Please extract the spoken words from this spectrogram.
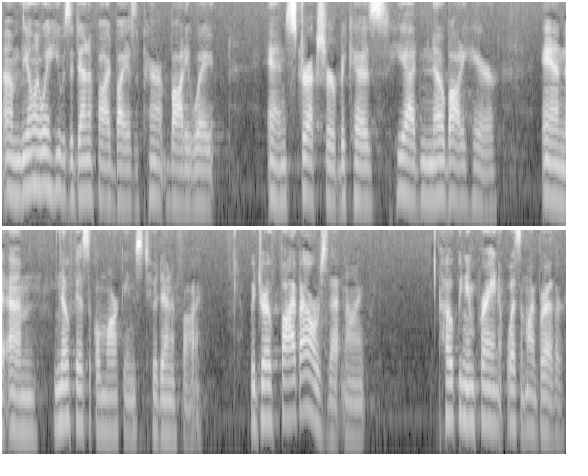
Um, the only way he was identified by his apparent body weight and structure because he had no body hair and um, no physical markings to identify. We drove five hours that night, hoping and praying it wasn't my brother.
